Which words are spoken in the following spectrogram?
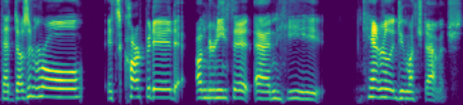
that doesn't roll. It's carpeted underneath it, and he can't really do much damage.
